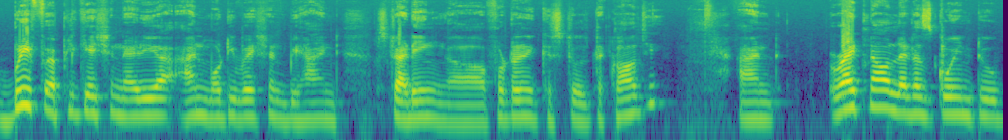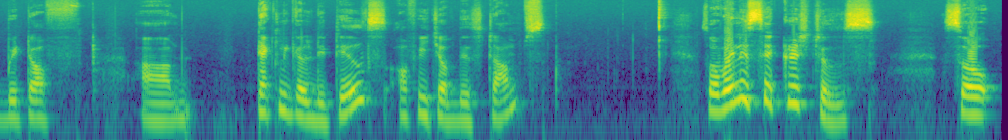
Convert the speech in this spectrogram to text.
brief application area and motivation behind studying uh, photonic crystal technology and right now let us go into bit of um, technical details of each of these terms. So, when you say crystals, so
